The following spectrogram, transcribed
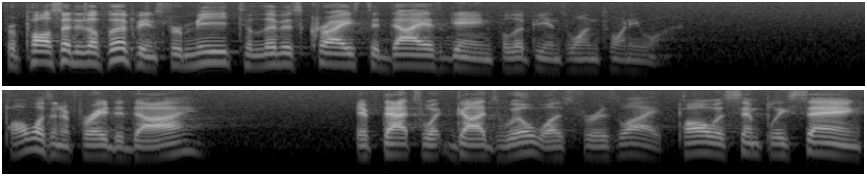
For Paul said to the Philippians, For me to live as Christ, to die as gain, Philippians 1.21. Paul wasn't afraid to die if that's what God's will was for his life. Paul was simply saying,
